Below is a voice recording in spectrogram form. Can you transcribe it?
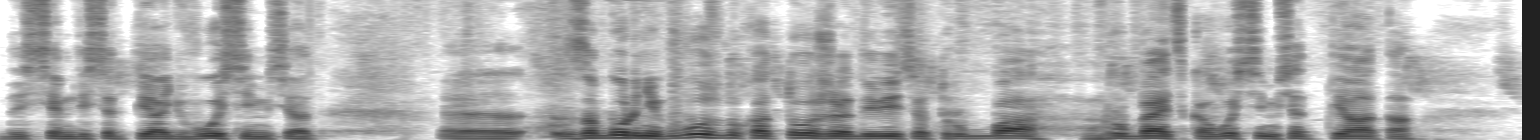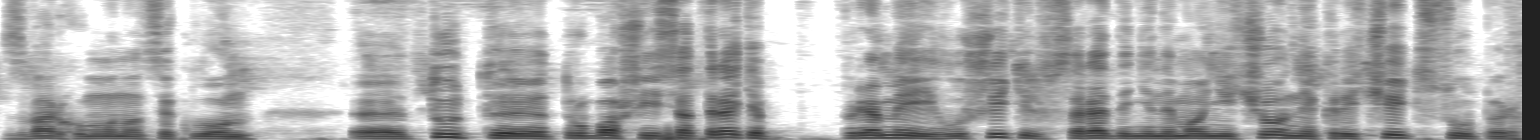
десь 75-80. Е, заборник воздуха теж, дивіться, труба грубецька 85-та. зверху моноциклон. Е, Тут е, труба 63, прямий глушитель, всередині нема нічого, не кричить, супер.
